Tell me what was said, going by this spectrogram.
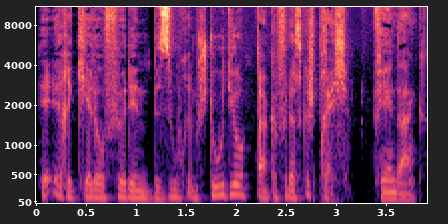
Herr Erikiello, für den Besuch im Studio. Danke für das Gespräch. Vielen Dank.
